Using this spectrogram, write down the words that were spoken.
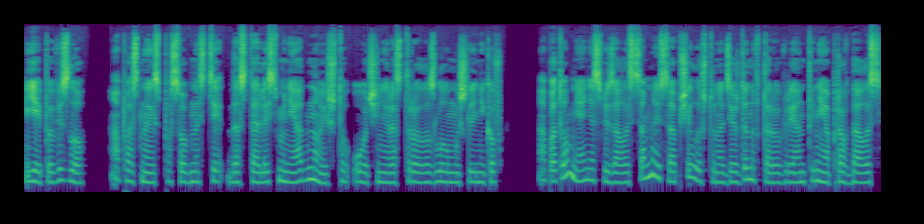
ей повезло. Опасные способности достались мне одной, что очень расстроило злоумышленников. А потом няня связалась со мной и сообщила, что надежда на второй вариант не оправдалась.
